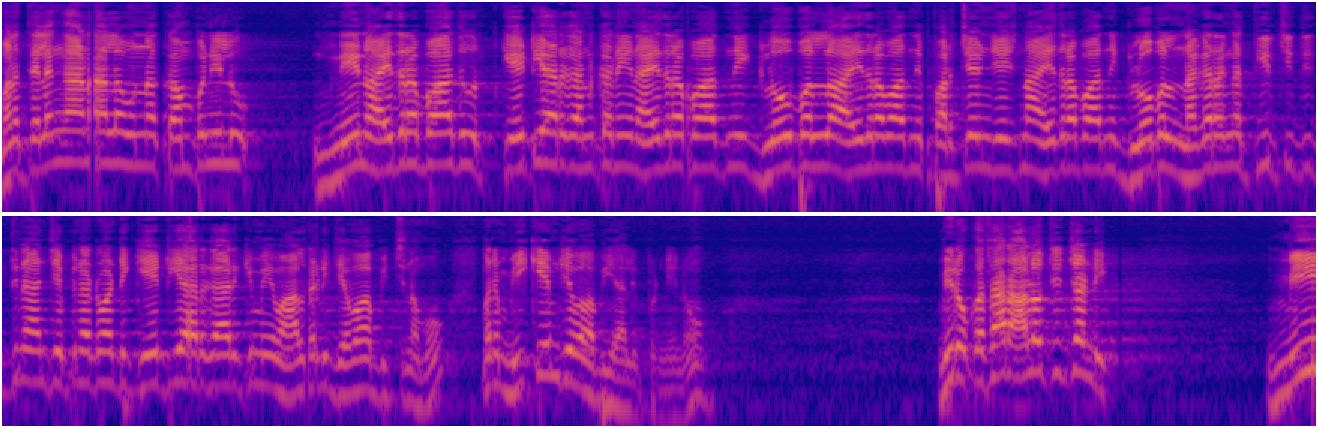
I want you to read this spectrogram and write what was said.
మన తెలంగాణలో ఉన్న కంపెనీలు నేను హైదరాబాద్ కేటీఆర్ కనుక నేను హైదరాబాద్ని గ్లోబల్లో హైదరాబాద్ని పరిచయం చేసిన హైదరాబాద్ని గ్లోబల్ నగరంగా తీర్చిదిద్దినా అని చెప్పినటువంటి కేటీఆర్ గారికి మేము ఆల్రెడీ జవాబు ఇచ్చినాము. మరి మీకేం జవాబు ఇవ్వాలి ఇప్పుడు నేను? మీరు ఒకసారి ఆలోచించండి. మీ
